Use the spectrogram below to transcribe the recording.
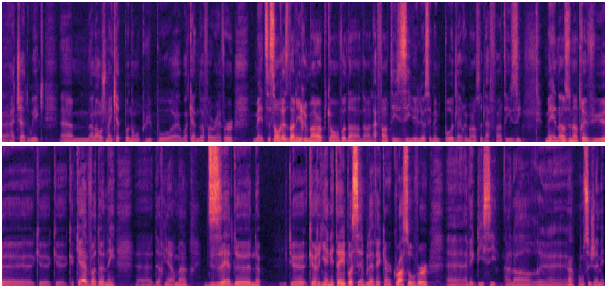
euh, à Chadwick. Euh, alors, je m'inquiète pas non plus pour Wakanda Forever. Mais si on reste dans les rumeurs puis qu'on va dans, la fantaisie, et là, c'est même pas de la rumeur, c'est de la fantaisie. Mais dans une entrevue que, que, Kev a donnée dernièrement, disait de ne que, rien n'était impossible avec un crossover euh, avec DC. Alors, euh, hein, on ne sait jamais.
